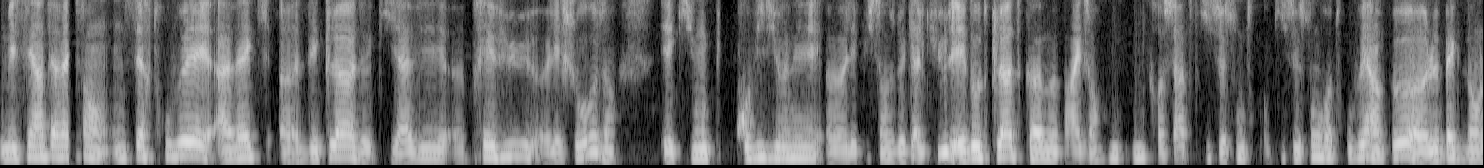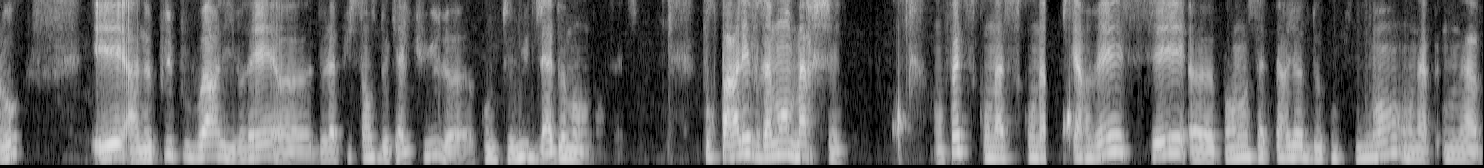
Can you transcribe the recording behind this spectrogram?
mais c'est intéressant. On s'est retrouvé avec euh, des clouds qui avaient euh, prévu les choses et qui ont pu provisionner les puissances de calcul, et d'autres clouds comme par exemple Microsoft qui se sont, qui se sont retrouvés un peu le bec dans l'eau et à ne plus pouvoir livrer de la puissance de calcul compte tenu de la demande. En fait. Pour parler vraiment marché, en fait, ce qu'on a, qu'on a observé, c'est euh, pendant cette période de confinement, on a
